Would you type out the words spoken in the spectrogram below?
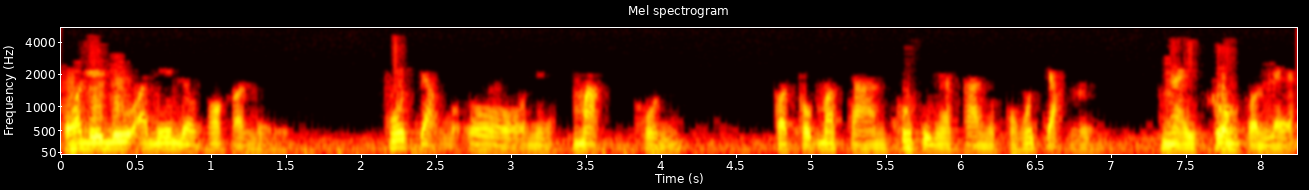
พอได้รู้อันนี้เดี๋ยวพอกันเลยพูดจักว่าโอ้เนี่ยมักผลกระทบมาการผู้ติญาการเนี่ยผมรู้จักเลย ในช่วงตอนแรง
